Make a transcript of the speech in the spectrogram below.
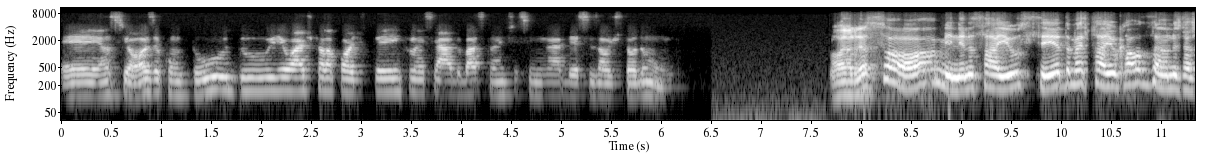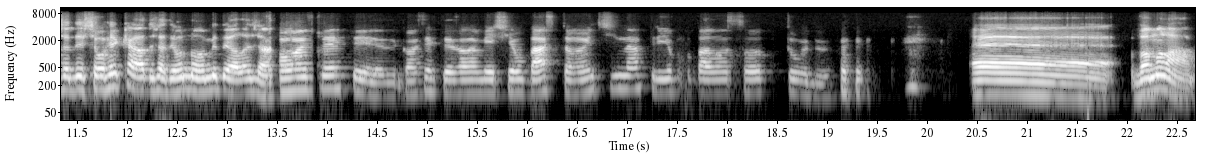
é, ansiosa com tudo, e eu acho que ela pode ter influenciado bastante assim, na decisão de todo mundo. Olha só, a menina saiu cedo, mas saiu causando, já, já deixou o recado, já deu o nome dela já. Com certeza, com certeza ela mexeu bastante na tribo, balançou tudo. É... Vamos lá.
